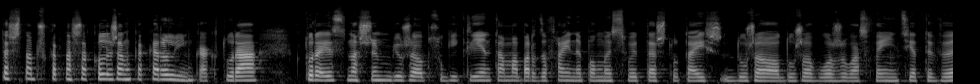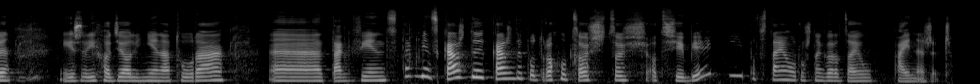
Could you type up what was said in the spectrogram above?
też na przykład nasza koleżanka Karolinka, która, która jest w naszym biurze obsługi klienta, ma bardzo fajne pomysły, też tutaj dużo, dużo włożyła swojej inicjatywy, jeżeli chodzi o linię Natura. E, tak więc, tak więc każdy, każdy po trochu coś, coś od siebie i powstają różnego rodzaju fajne rzeczy.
